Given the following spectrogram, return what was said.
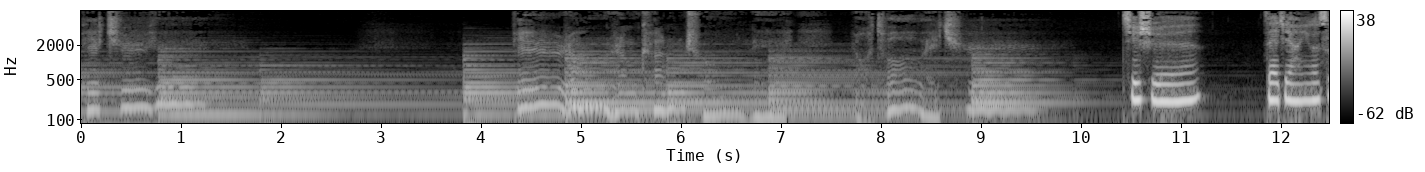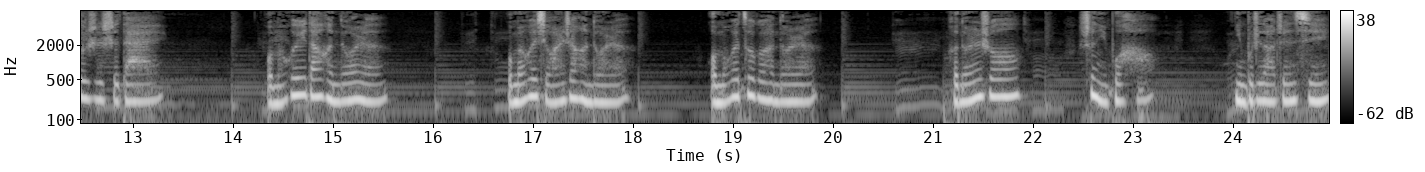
别治愈，其实，在这样一个速食时代，我们会遇到很多人，我们会喜欢上很多人，我们会错过很多人。很多人说，是你不好，你不知道珍惜，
